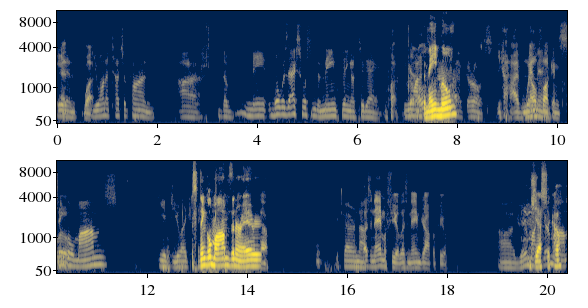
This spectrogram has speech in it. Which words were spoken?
And what? You want to touch upon uh, the main? What was actually supposed to be the main thing of today? What? Do we wanna Girls? The main moon? Girls, Yeah, I have women, no fucking clue. Single moms. Gabe, do you like Single moms in our area. Fair enough. Let's name a few. Let's name drop a few. Uh, your, mo- Jessica. Your mom,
